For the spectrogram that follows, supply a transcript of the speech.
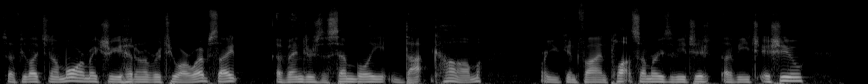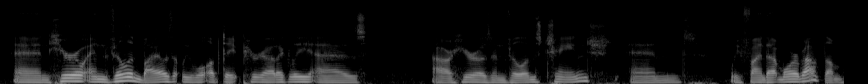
So if you'd like to know more, make sure you head on over to our website, AvengersAssembly.com, where you can find plot summaries of each of each issue and hero and villain bios that we will update periodically as our heroes and villains change and we find out more about them.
